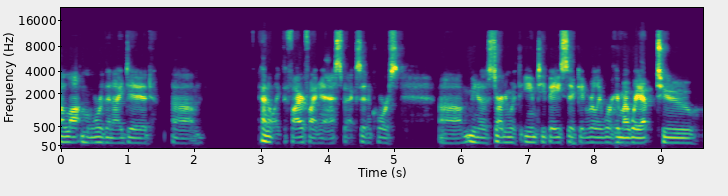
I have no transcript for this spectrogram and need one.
a lot more than I did um, kind of like the firefighting aspects. And of course, um, you know, starting with the EMT basic and really working my way up to,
